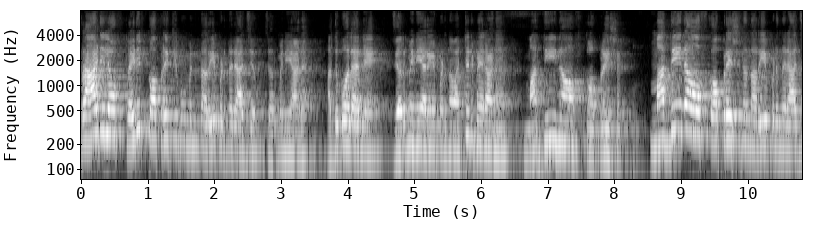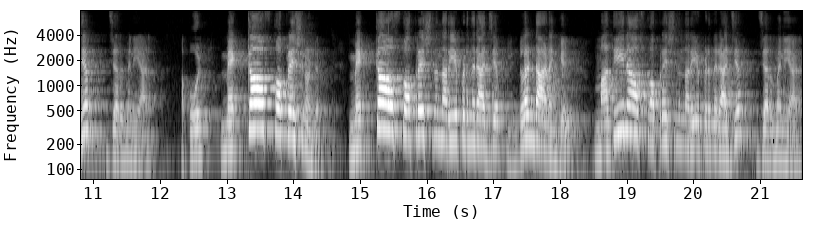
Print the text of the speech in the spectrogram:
cradle of credit cooperative movement എന്നറിയപ്പെടുന്ന രാജ്യം ജർമ്മനിയാണ്. അതുപോലെ തന്നെ ജർമ്മനി അറിയപ്പെടുന്ന മറ്റൊരു പേരാണ് Medina of cooperation. Medina of cooperation എന്നറിയപ്പെടുന്ന രാജ്യം ജർമ്മനിയാണ്. അപ്പോൾ മെക്ക ഓഫ് കോപ്പറേഷൻ ഉണ്ട്. മെക്ക ഓഫ് കോപ്പറേഷൻ എന്നറിയപ്പെടുന്ന രാജ്യം ഇംഗ്ലണ്ട് ആണെങ്കിൽ മദീന ഓഫ് കോപ്പറേഷൻ എന്നറിയപ്പെടുന്ന രാജ്യം ജർമ്മനിയാണ്.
